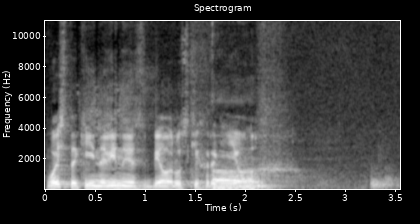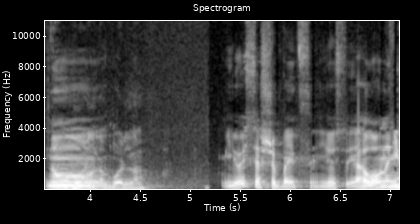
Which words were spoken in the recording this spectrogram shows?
Вось такие новины з беларускіх рэгіёнаў. Ну, Больно, больно. Ёсць ошибайцы, ёсць. Галоўна не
